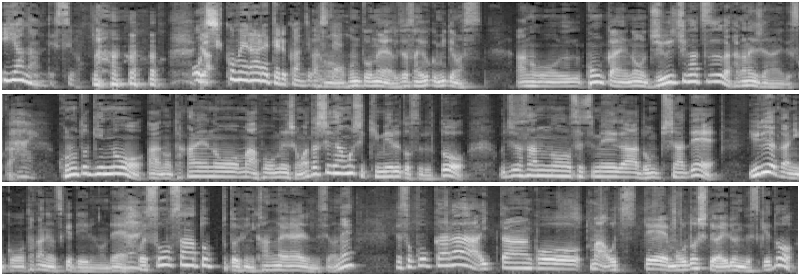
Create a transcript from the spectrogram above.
嫌なんですよ。押し込められてる感じがして。本当ね、内田さんよく見てます。あの、今回の11月が高値じゃないですか。はいこの時の、あの、高値の、まあ、フォーメーション、私がもし決めるとすると、内田さんの説明がドンピシャで、緩やかにこう、高値をつけているので、はいこれ、ソーサートップというふうに考えられるんですよね。で、そこから、一旦、こう、まあ、落ちて、戻してはいるんですけど、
